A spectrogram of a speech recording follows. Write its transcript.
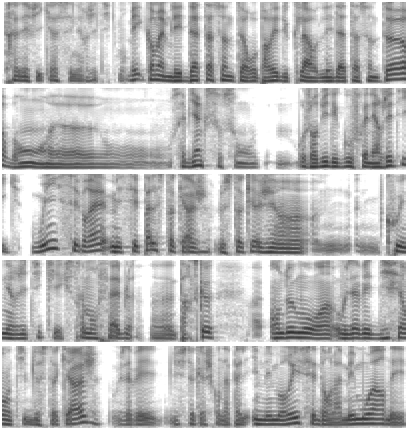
très efficace énergétiquement. Mais quand même, les data centers, vous parlez du cloud, les data centers, bon, euh, on sait bien que ce sont aujourd'hui des gouffres énergétiques. Oui, c'est vrai, mais c'est pas le stockage. Le stockage a un, un, coût énergétique qui est extrêmement faible, euh, parce que en deux mots, hein, vous avez différents types de stockage. Vous avez du stockage qu'on appelle in-memory, c'est dans la mémoire des,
